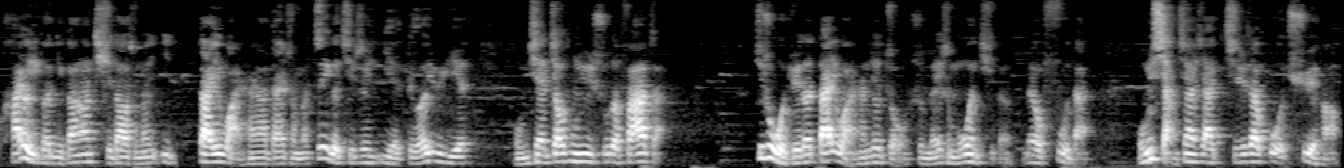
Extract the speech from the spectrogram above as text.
还有一个，你刚刚提到什么一待一晚上要待什么，这个其实也得益于我们现在交通运输的发展。就是我觉得待一晚上就走是没什么问题的，没有负担。我们想象一下，其实在过去哈，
